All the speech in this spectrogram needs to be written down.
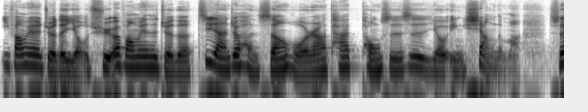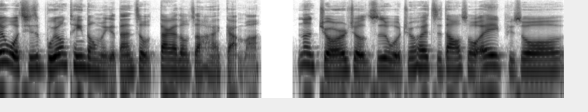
一方面觉得有趣，二方面是觉得既然就很生活，然后它同时是有影像的嘛，所以我其实不用听懂每个单词，我大概都知道它在干嘛。那久而久之，我就会知道说，诶，比如说。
